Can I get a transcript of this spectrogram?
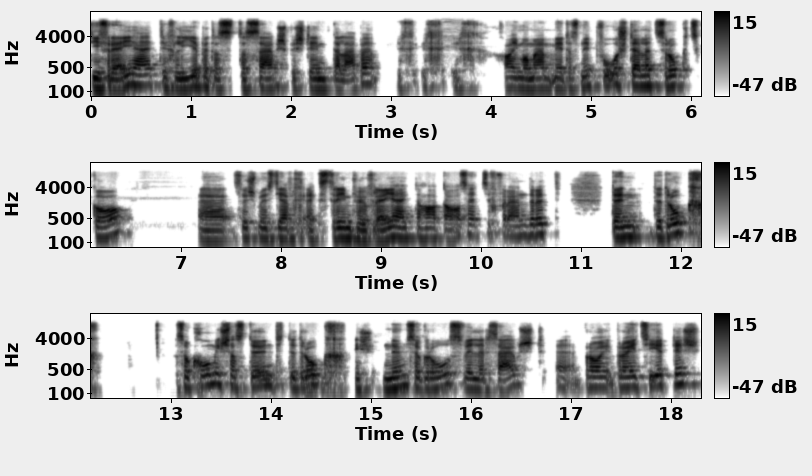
die Freiheit, ich liebe das, das selbstbestimmte Leben. Ich, ich, ich kann im Moment mir das nicht vorstellen, zurückzugehen. Äh, sonst müsste ich einfach extrem viel Freiheit haben. Das hat sich verändert. Denn der Druck, so komisch das tönt, der Druck ist nicht mehr so groß, weil er selbst äh, projiziert ist.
